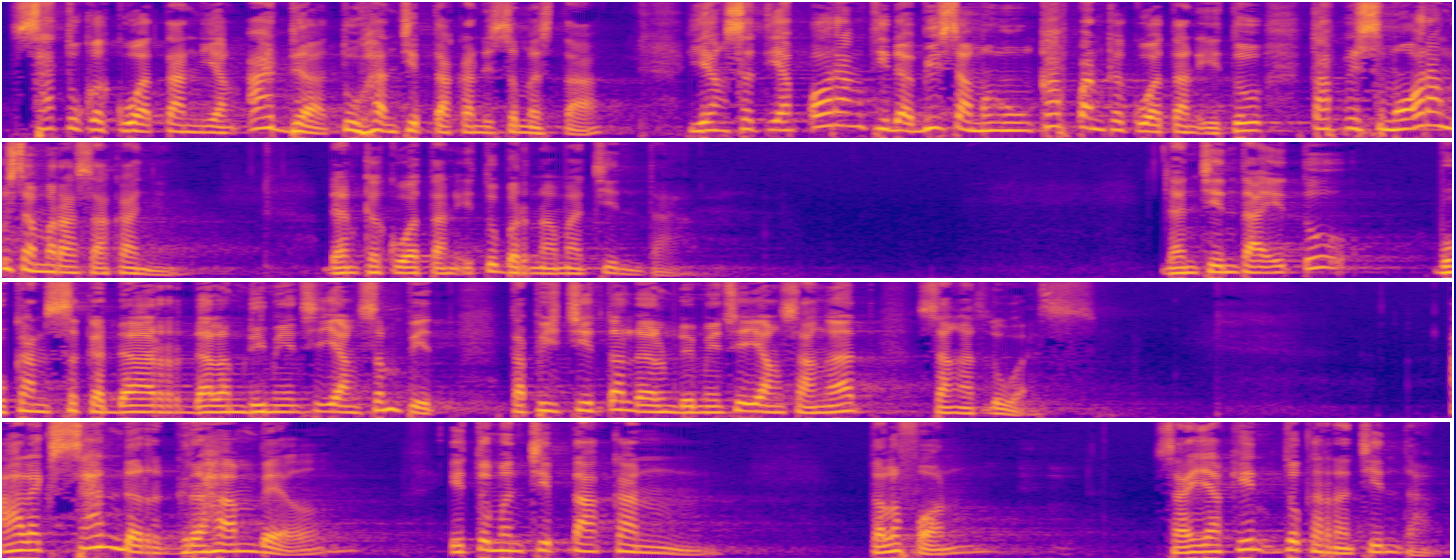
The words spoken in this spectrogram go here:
satu kekuatan yang ada Tuhan ciptakan di semesta yang setiap orang tidak bisa mengungkapkan kekuatan itu tapi semua orang bisa merasakannya dan kekuatan itu bernama cinta. Dan cinta itu bukan sekedar dalam dimensi yang sempit, tapi cinta dalam dimensi yang sangat sangat luas. Alexander Graham Bell itu menciptakan telepon, saya yakin itu karena cinta.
